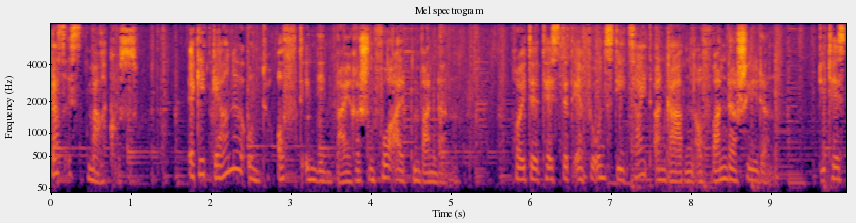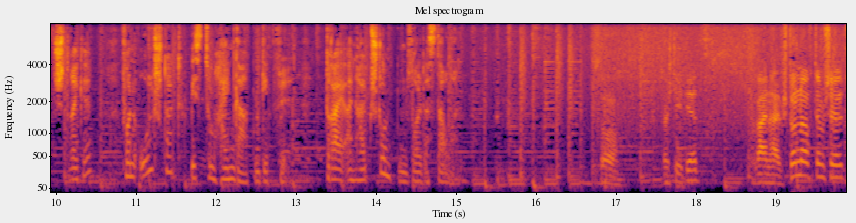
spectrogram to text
Das ist Markus. Er geht gerne und oft in den bayerischen Voralpen wandern. Heute testet er für uns die Zeitangaben auf Wanderschildern. Die Teststrecke von Ohlstadt bis zum Heimgartengipfel. Dreieinhalb Stunden soll das dauern. So, da steht jetzt dreieinhalb Stunden auf dem Schild.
